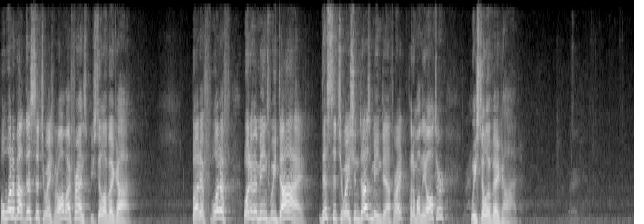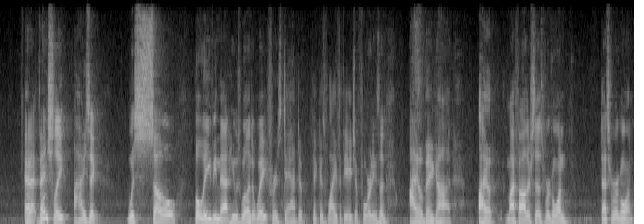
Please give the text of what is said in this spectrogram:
Well, what about this situation with all my friends? You still obey God. But if what if what if it means we die? This situation does mean death, right? Put them on the altar. We still obey God. And eventually, Isaac was so believing that he was willing to wait for his dad to pick his wife at the age of 40 and said, I obey God. I, my father says we're going, that's where we're going.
